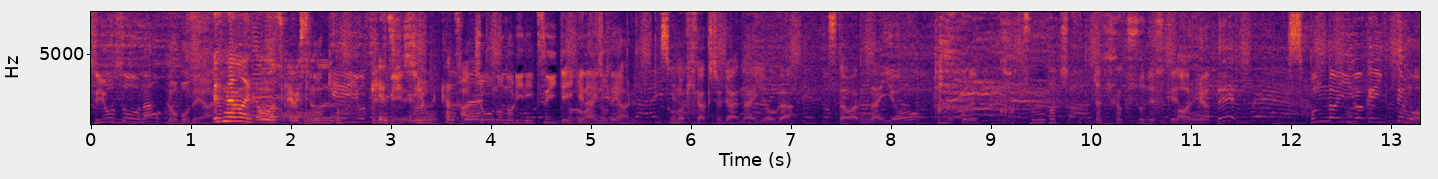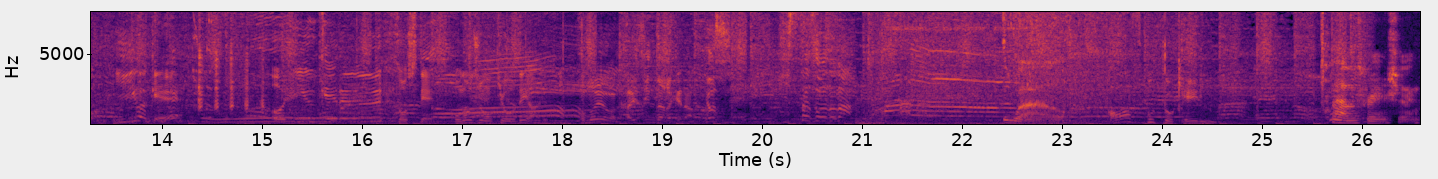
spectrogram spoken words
強そうなロボである。Isn't that like almost every single kid's dream that comes 課長のノリについていけないのである。その企画書じゃ内容が伝わんないよ。でもこれ課長が作った企画書ですけど。あやね。そんな言い訳言ってもいいわけ？おに受ける。そしてこの状況である。この世は怪人だらけだ。よし、必殺技だ。Wow. パワースポット競輪。That was very interesting.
